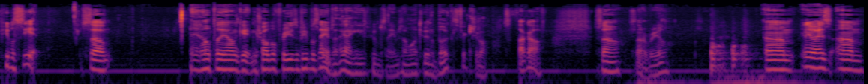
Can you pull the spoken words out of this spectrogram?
people see it. So, and hopefully, I don't get in trouble for using people's names. I think I can use people's names I want to in a book. It's fictional. So fuck off. So it's not real. Um. Anyways, um,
